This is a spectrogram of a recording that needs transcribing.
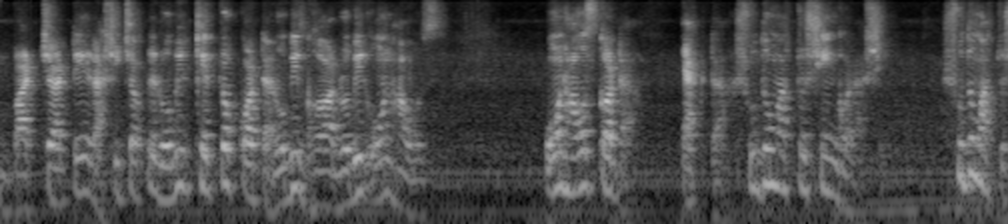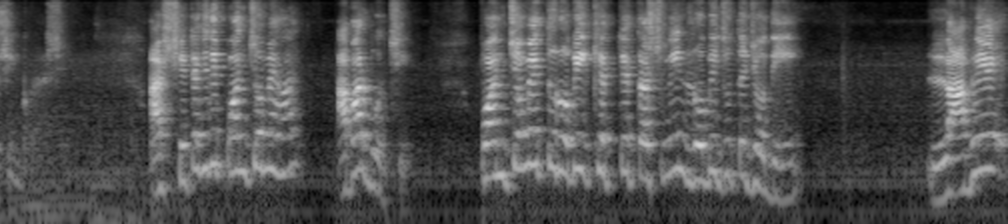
বার্থ চার্টে রাশিচক্রে রবির ক্ষেত্র কটা? রবির ঘর, রবির ওন হাউস ওন হাউস কটা? একটা। শুধুমাত্র সিংহ রাশি। শুধুমাত্র সিংহ রাশি। আর সেটা যদি পঞ্চমে হয়, আবার বলছি, পঞ্চমে তো রবি ক্ষেত্রে তসমিন, রবি জুতে যদি লাভে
